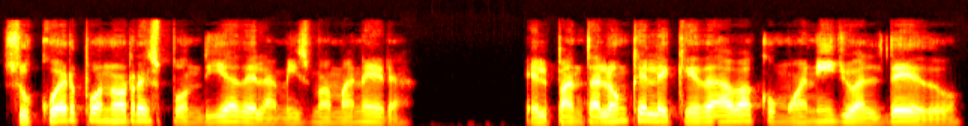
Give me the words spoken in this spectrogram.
su cuerpo no respondía de la misma manera. El pantalón que le quedaba como anillo al dedo,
